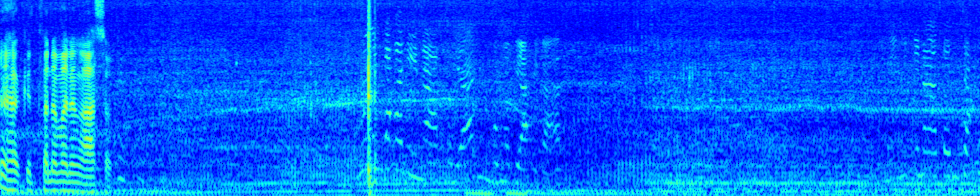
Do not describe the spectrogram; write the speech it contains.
Hakit pa naman ng aso. Ano ka kanina ako yan? Bumabiyahe ka? Hindi mo tinatansa ko.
